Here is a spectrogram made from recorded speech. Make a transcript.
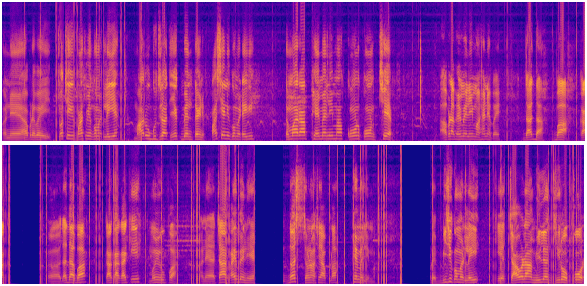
અને આપણે ભાઈ ચોથી, પાંચમી કોમેન્ટ લઈએ. મારું ગુજરાત એક, બેન, ત્રણ. પાસેની કોમેન્ટ આવી. તમારા ફેમિલીમાં કોણ કોણ છે? આપણા ફેમિલીમાં હે ને ભાઈ? દાદા, બા, કાકા દાદા, બા, કાકા, કાકી, મમ્મી, પપ્પા અને ચાર ભાઈ બહેન છે. દસ જણા છે આપણા ફેમિલીમાં. આપણે બીજી કોમેન્ટ લઈ કે ચાવડા મિલન જીરો ફોર.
